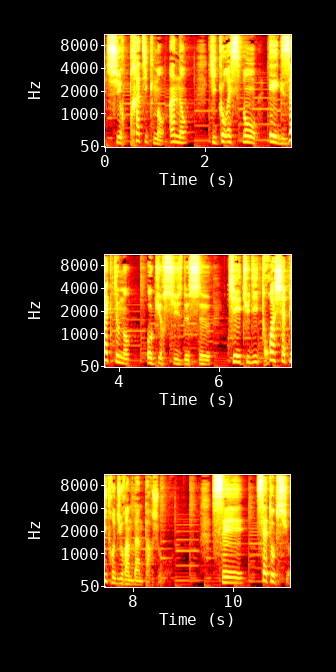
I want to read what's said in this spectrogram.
sur pratiquement un an qui correspond exactement au cursus de ceux qui étudient trois chapitres du Rambam par jour. C'est cette option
